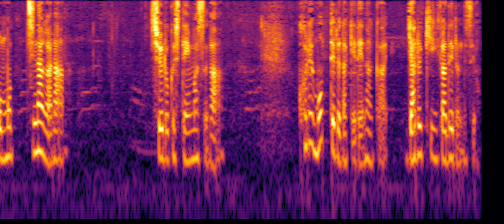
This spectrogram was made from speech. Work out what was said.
を持ちながら収録していますがこれ持ってるだけでなんかやる気が出るんですよ。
